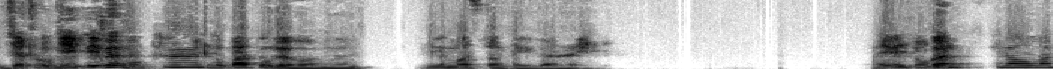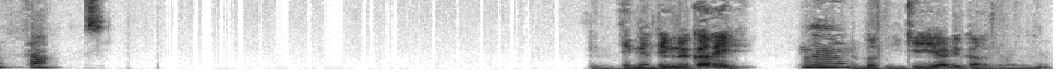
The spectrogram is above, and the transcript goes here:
જેટલું ઘી પીવે ને એટલું પાતું રહેવાનું એમ. એટલે મસ્ત થઈ જાય. એવી સુગંધ બહુ મસ્ત. ધીમે ધીમે કરી હમ. બધું ઘી એડ કરી દેવાનું.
